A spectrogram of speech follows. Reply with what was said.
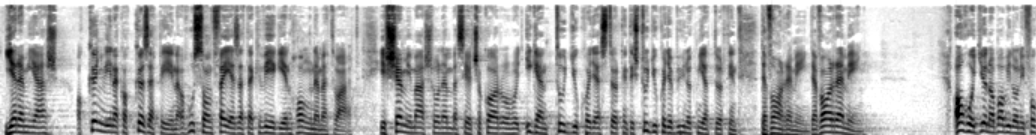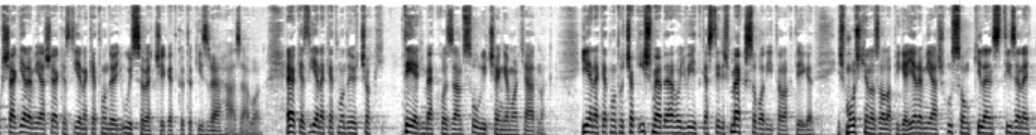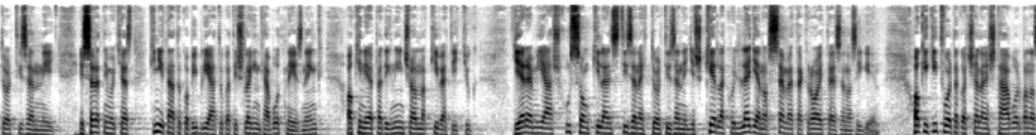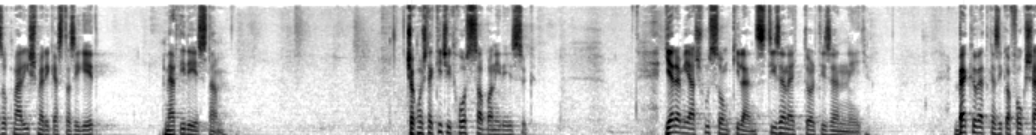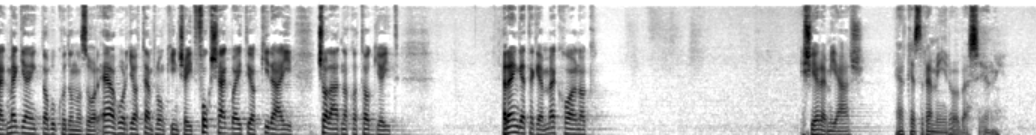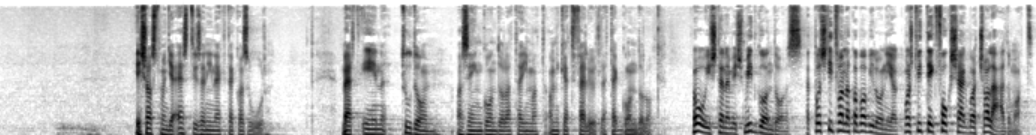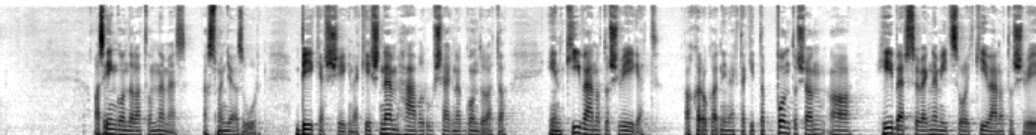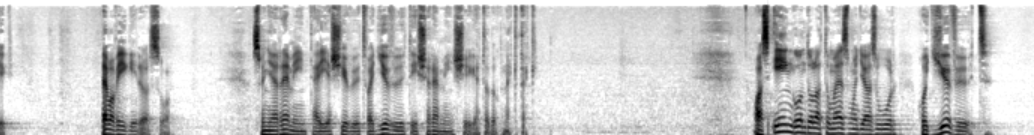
Jeremiás a könyvének a közepén, a 20 fejezetek végén hangnemet vált. És semmi másról nem beszél, csak arról, hogy igen, tudjuk, hogy ez történt, és tudjuk, hogy a bűnök miatt történt, de van remény, de van remény. Ahogy jön a babiloni fogság, Jeremiás elkezd ilyeneket mondani, hogy új szövetséget kötök Izrael házával. Elkezd ilyeneket mondani, hogy csak térj meg hozzám, szólíts engem atyádnak. Ilyeneket mond, hogy csak ismerd el, hogy védkeztél, és megszabadítalak téged. És most jön az alapige, Jeremiás 29, 11-től 14. És szeretném, hogyha ezt kinyitnátok a Bibliátokat, és leginkább ott néznénk, akinél pedig nincs, annak kivetítjük. Jeremiás 29, 11-től 14, és kérlek, hogy legyen a szemetek rajta ezen az igén. Akik itt voltak a challenge táborban, azok már ismerik ezt az igét, mert idéztem. Csak most egy kicsit hosszabban idézzük. Jeremiás 29, 11-től 14. Bekövetkezik a fogság, megjelenik Nabukodonozor, elhordja a templom kincseit, fogságba ejti a királyi családnak a tagjait. Rengetegen meghalnak, és Jeremiás elkezd reményről beszélni. És azt mondja, ezt üzeni nektek az Úr, mert én tudom az én gondolataimat, amiket felőtletek gondolok. Ó, Istenem, és mit gondolsz? Hát most itt vannak a babiloniak, most vitték fogságba a családomat. Az én gondolatom nem ez, azt mondja az Úr. Békességnek és nem háborúságnak gondolata. Én kívánatos véget akarok adni nektek. Itt a pontosan a Héber szöveg nem így szól, hogy kívánatos vég. Nem a végéről szól. Azt mondja, reményteljes jövőt, vagy jövőt és reménységet adok nektek. Az én gondolatom ez mondja az Úr, hogy jövőt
